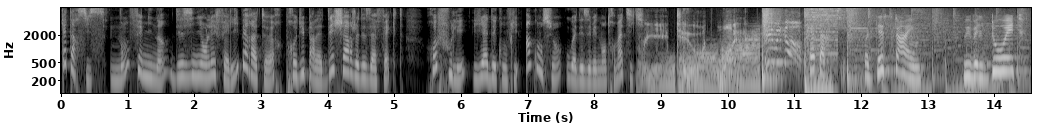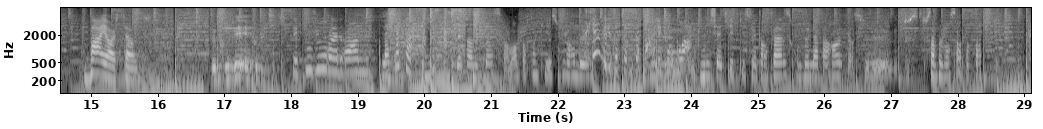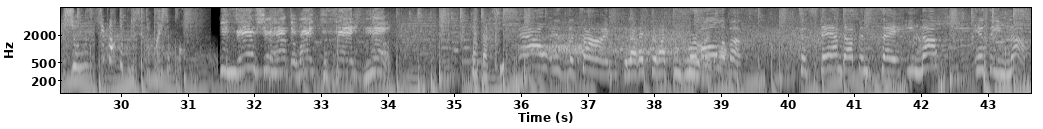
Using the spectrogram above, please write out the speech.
Catharsis, nom féminin désignant l'effet libérateur produit par la décharge des affects refoulés liés à des conflits inconscients ou à des événements traumatiques. Catharsis. For this time, we will do it by ourselves. Le privé est politique. C'est toujours un drame. La catharsis. Je suis d'accord avec toi, c'est vraiment important qu'il y ait ce genre de. Rien ne les autorise à parler pour moi. D'initiatives qui se mettent en place, qu'on donne la parole, parce que tout, tout simplement c'est important. Je ne supporte plus cet emprisonnement. You damn sure have the right to say no. Catharsis. Now is the time Cela restera toujours for all of us to stand up and say enough is enough.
